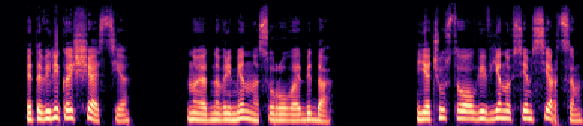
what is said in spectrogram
— это великое счастье, но и одновременно суровая беда. Я чувствовал Вивьену всем сердцем,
